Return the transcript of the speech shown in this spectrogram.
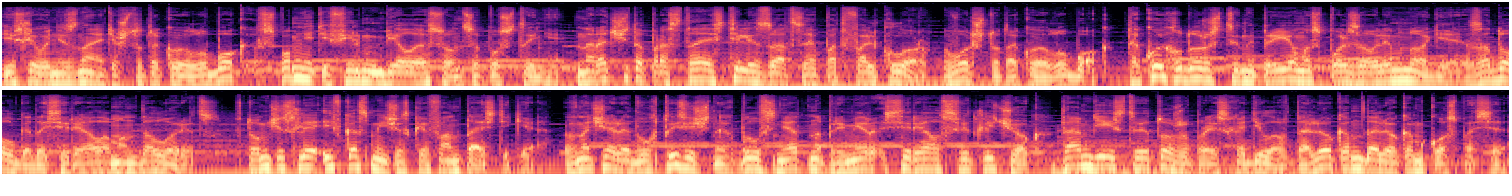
Если вы не знаете, что такое лубок, вспомните фильм «Белое солнце пустыни». Нарочито простая стилизация под фольклор. Вот что такое лубок. Такой художественный прием использовали многие, задолго до сериала «Мандалорец». В том числе и в космической фантастике. В начале 2000-х был снят, например, сериал «Светлячок». Там действие тоже происходило происходило в далеком-далеком космосе,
